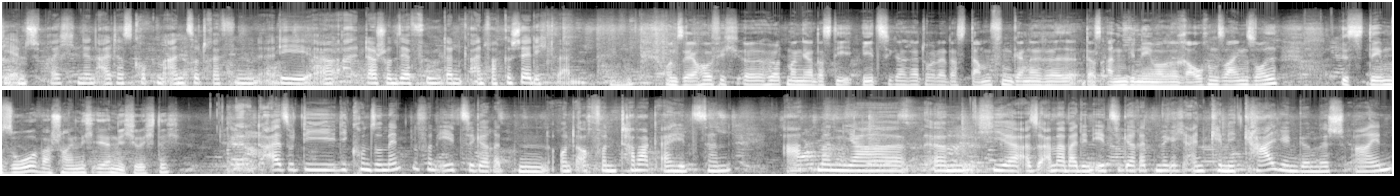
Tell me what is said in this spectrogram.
die entsprechenden Altersgruppen anzutreffen, die äh, da schon sehr früh dann einfach geschädigt werden. Mhm. Und sehr häufig äh, hört man ja, dass die E-Zigarette oder das Dampfen generell das angenehmere Rauchen sein soll. Ist dem so? Wahrscheinlich eher nicht, richtig? Also die, die Konsumenten von E-Zigaretten und auch von Tabakerhitzern atmen ja ähm, hier, also einmal bei den E-Zigaretten wirklich ein Chemikaliengemisch ein,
